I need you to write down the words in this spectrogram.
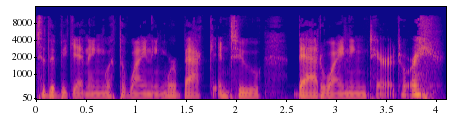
to the beginning with the whining. We're back into bad whining territory.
